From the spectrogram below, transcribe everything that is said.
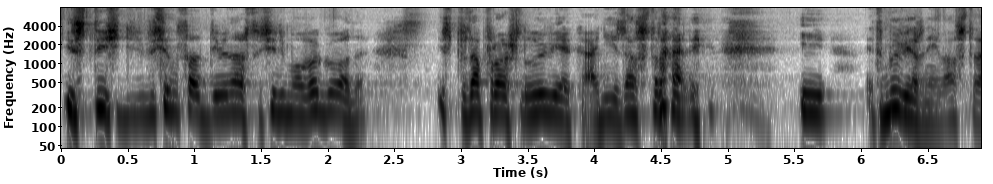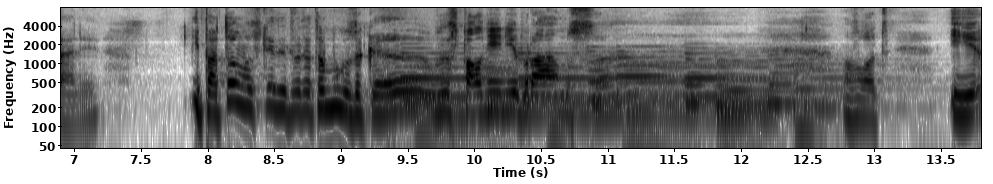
из 1897 года, из позапрошлого века, а не из Австралии. И это мы, вернее, в Австралии. И потом вот следует вот эта музыка в исполнении Брамса. Вот. И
